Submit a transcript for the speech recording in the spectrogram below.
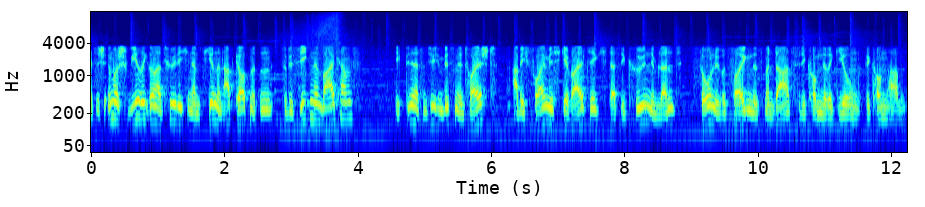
Es ist immer schwieriger, natürlich einen amtierenden Abgeordneten zu besiegen im Wahlkampf. Ich bin jetzt natürlich ein bisschen enttäuscht, aber ich freue mich gewaltig, dass die Grünen im Land so ein überzeugendes Mandat für die kommende Regierung bekommen haben.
